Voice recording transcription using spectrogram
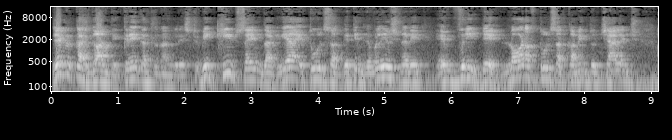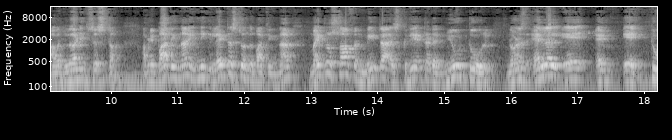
Jayaprakash Gandhi, great content analyst, we keep saying that AI tools are getting revolutionary every day. Lot of tools are coming to challenge our learning system. அப்படி பார்த்தீங்கன்னா இன்னைக்கு லேட்டஸ்ட் வந்து பார்த்தீங்கன்னா மைக்ரோசாஃப்ட் அண்ட் மீட்டா has created a new tool known as LLAMA 2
